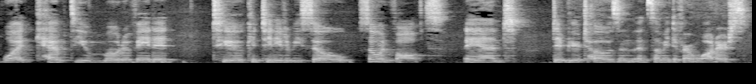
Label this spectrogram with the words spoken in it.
what kept you motivated to continue to be so so involved and dip your toes in, in so many different waters?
